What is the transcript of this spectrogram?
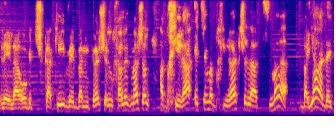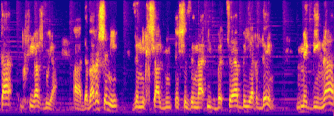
להרוג את שקקי, ובמקרה של ח'אלד משעל, הבחירה, עצם הבחירה כשלעצמה ביעד הייתה בחירה שגויה. הדבר השני, זה נכשל מפני שזה התבצע בירדן, מדינה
